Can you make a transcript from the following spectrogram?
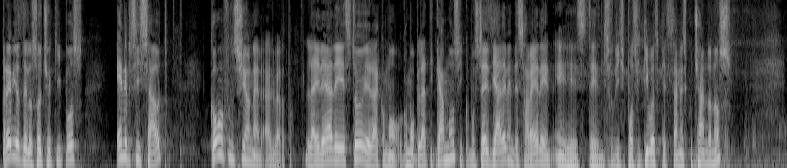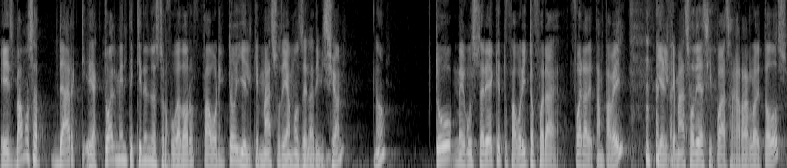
Previos de los ocho equipos, NFC South. ¿Cómo funciona, Alberto? La idea de esto era como, como platicamos y como ustedes ya deben de saber en, este, en sus dispositivos que están escuchándonos, es vamos a dar actualmente quién es nuestro jugador favorito y el que más odiamos de la división, ¿no? Tú me gustaría que tu favorito fuera fuera de Tampa Bay y el que más odias y puedas agarrarlo de todos.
